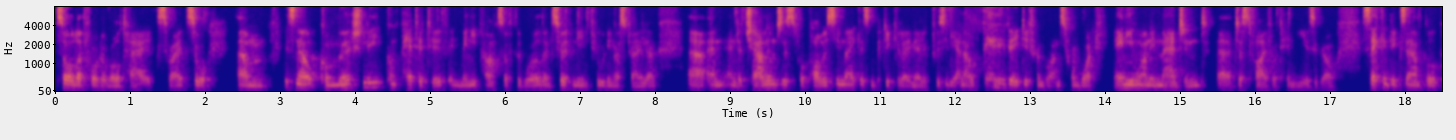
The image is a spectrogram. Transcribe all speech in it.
solar photovoltaics, right? So um, it's now commercially competitive in many parts of the world and certainly including Australia. Uh, and, and the challenges for policymakers, in particular in electricity, are now very, very different ones from what anyone imagined uh, just five or 10 years ago. Second example,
